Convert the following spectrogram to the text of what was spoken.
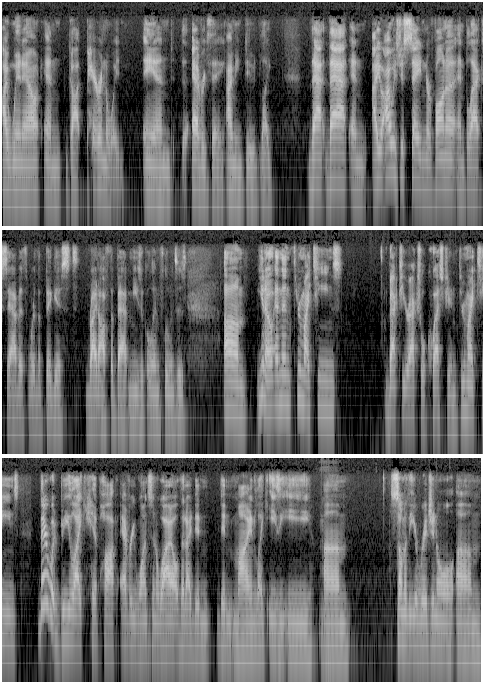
I went out and got paranoid and everything. I mean dude like that that and I, I always just say Nirvana and Black Sabbath were the biggest right off the bat musical influences. Um, you know, and then through my teens, back to your actual question, through my teens, there would be like hip hop every once in a while that I didn't didn't mind, like Easy E, Mhm. um, some of the original um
